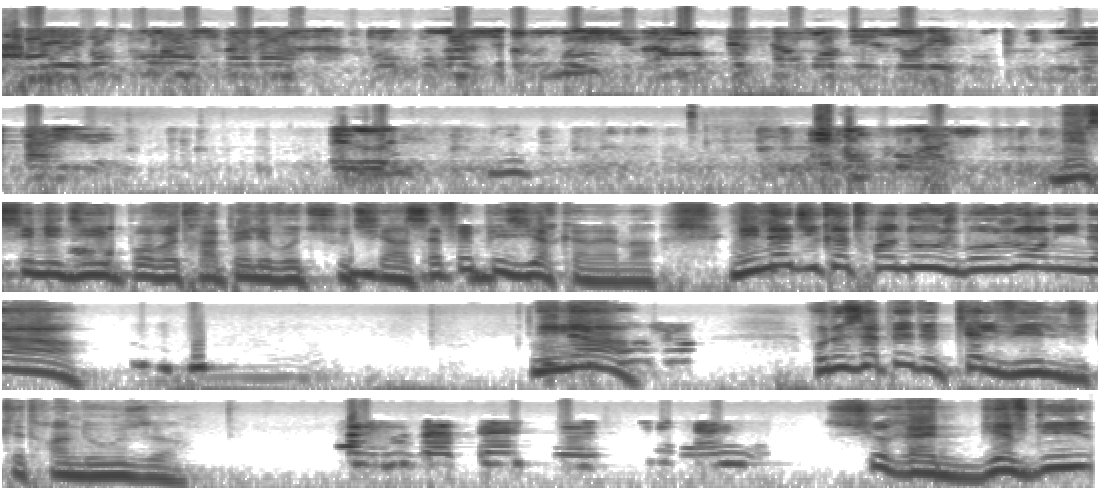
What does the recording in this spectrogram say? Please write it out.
Allez, bon courage, madame. Bon courage à vous. Je suis vraiment sincèrement désolé pour ce qui vous est arrivé. Désolé. Et bon courage. Merci Mehdi pour votre appel et votre soutien. Ça fait plaisir quand même. hein. Nina du 92, bonjour Nina. Nina, bonjour. vous nous appelez de quelle ville du 92 Je vous appelle de. Sur Rennes. Bienvenue,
